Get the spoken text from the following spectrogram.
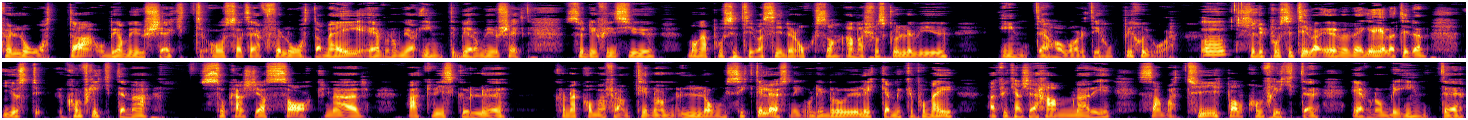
förlåta och be om ursäkt och så att säga förlåta mig även om jag inte ber om ursäkt. Så det finns ju många positiva sidor också. Annars så skulle vi ju inte ha varit ihop i sju år. Mm. Så det positiva överväger hela tiden. Just konflikterna så kanske jag saknar att vi skulle kunna komma fram till någon långsiktig lösning och det beror ju lika mycket på mig att vi kanske hamnar i samma typ av konflikter även om det inte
